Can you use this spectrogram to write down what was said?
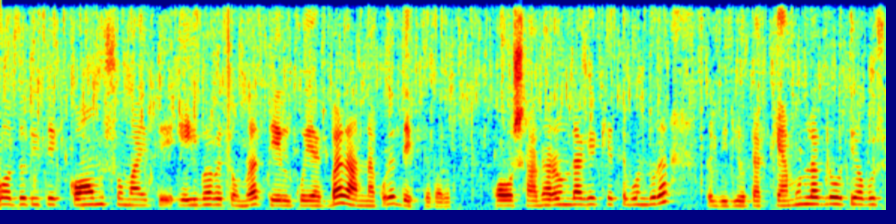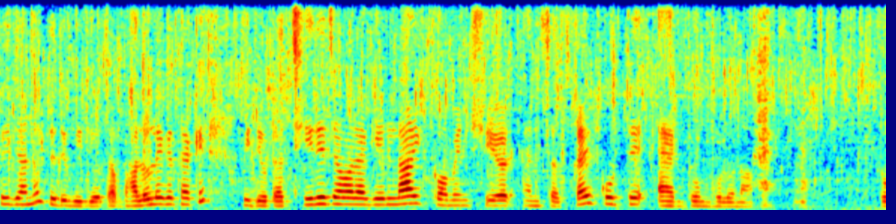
পদ্ধতিতে, কম সময়তে এইভাবে তোমরা তেল কই একবার রান্না করে দেখতে পারো। অসাধারণ লাগে খেতে বন্ধুরা। তো ভিডিওটা কেমন লাগল অতি অবশ্যই জানো। যদি ভিডিওটা ভালো লেগে থাকে, ভিডিওটা ছেড়ে যাওয়ার আগে like comment share and subscribe করতে একদম ভুলো না। তো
